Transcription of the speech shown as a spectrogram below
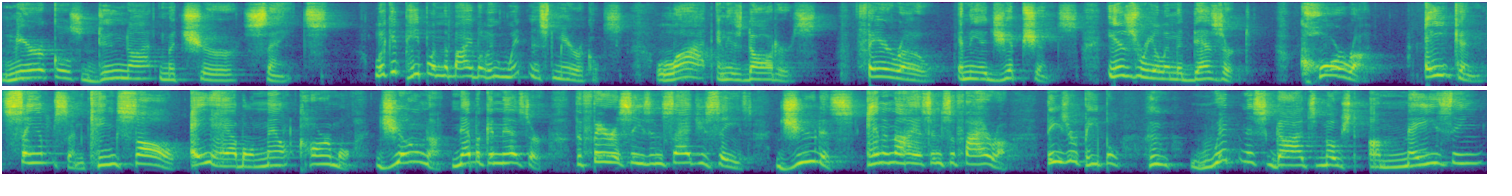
Miracles do not mature saints. Look at people in the Bible who witnessed miracles Lot and his daughters, Pharaoh and the Egyptians, Israel in the desert, Korah, Achan, Samson, King Saul, Ahab on Mount Carmel, Jonah, Nebuchadnezzar, the Pharisees and Sadducees, Judas, Ananias and Sapphira. These are people who witnessed God's most amazing,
